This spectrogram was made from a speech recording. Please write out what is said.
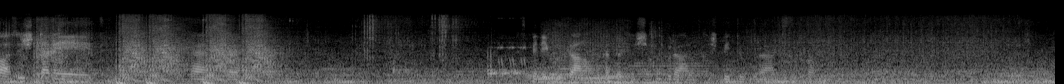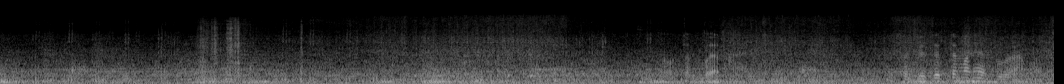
Az istenét! Persze. Ezt mindig utálom, tehát is ugrálok, és mit ugrálsz? Ott akkor el lehet. Feltöltöttem a headruhámat.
